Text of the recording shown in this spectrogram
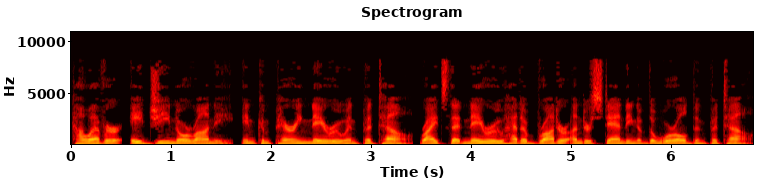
However, A. G. Noorani, in comparing Nehru and Patel, writes that Nehru had a broader understanding of the world than Patel.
